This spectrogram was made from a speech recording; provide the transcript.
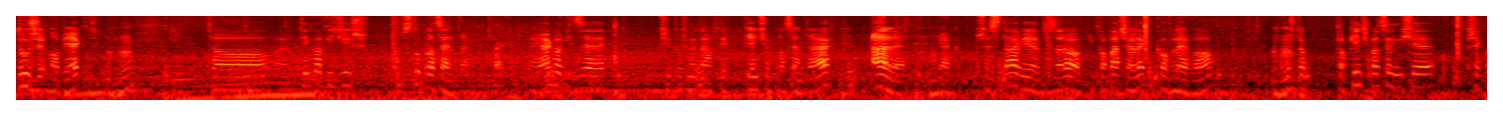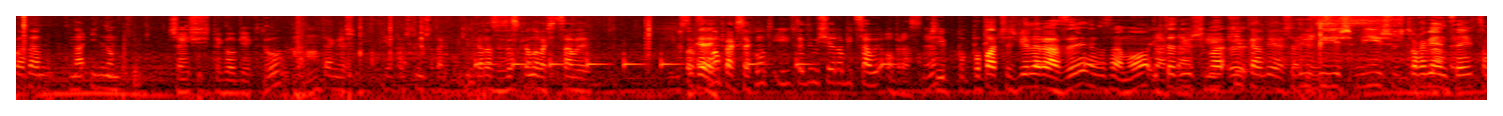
duży obiekt, Mhm. To ty go widzisz w 100%. Tak. Ja go widzę, przypuśćmy tam w tych 5%, ale jak przestawię wzrok i popatrzę lekko w lewo, Mhm. już to, to 5% mi się przekłada na inną część tego obiektu. Mhm. I tak wiesz, ja po prostu muszę tak kilka razy zeskanować cały Okej. w ułamkach sekund i wtedy mi się robi cały obraz. Nie? Czyli po, popatrzeć wiele razy na to samo i Tak, wtedy tak, już ma, kilka, wiesz, wtedy już takich- widzisz, widzisz już trochę więcej, co,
